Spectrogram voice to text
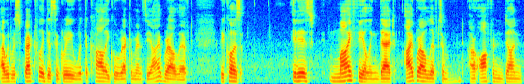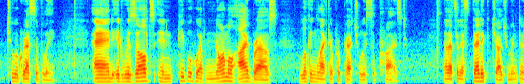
I would respectfully disagree with the colleague who recommends the eyebrow lift because it is my feeling that eyebrow lifts are are often done too aggressively. And it results in people who have normal eyebrows looking like they're perpetually surprised. Now, that's an aesthetic judgment and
